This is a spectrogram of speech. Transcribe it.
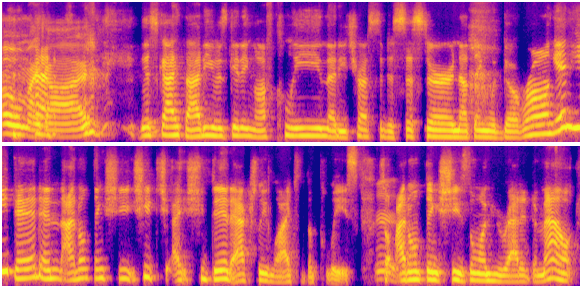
oh my God. this guy thought he was getting off clean, that he trusted his sister, nothing would go wrong. And he did. And I don't think she she she did actually lie to the police. Mm. So I don't think she's the one who ratted him out.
